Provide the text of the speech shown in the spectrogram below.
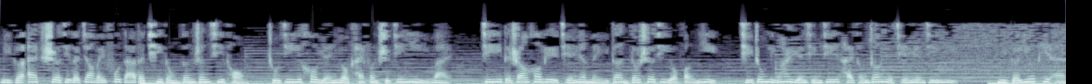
米格 X 设计了较为复杂的气动增声系统，除机翼后缘有开缝式襟翼以外，机翼的双后裂前缘每一段都设计有缝翼，其中零二原型机还曾装有前缘襟翼。米格 UTS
